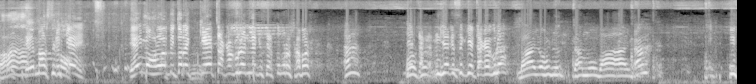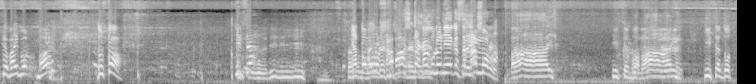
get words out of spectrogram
ভাই। কে মারছে কে? এই মহল্লার ভিতরে কে টাকাগুলো নিয়ে গেছে? এত বড় সাবাস হ্যাঁ? নিয়ে গেছে কে টাকাগুলো? ভাই ভাই। হ্যাঁ? কিসে ভাই বল বল। দোস্ত এত বড় সাবাস টাকাগুলো নিয়ে গেছে নাম বল। ভাই। কিসে ভাই। কিসে দোস্ত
